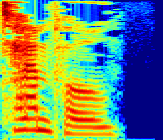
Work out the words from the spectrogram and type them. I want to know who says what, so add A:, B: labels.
A: temple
